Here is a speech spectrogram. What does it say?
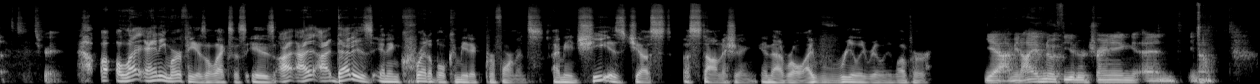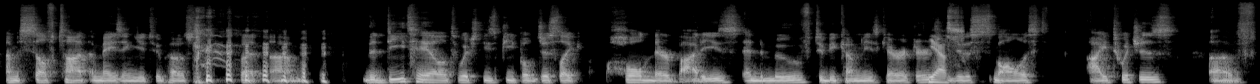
That's it's great. Uh, Annie Murphy as Alexis is I, I, I that is an incredible comedic performance. I mean, she is just astonishing in that role. I really, really love her. Yeah, I mean, I have no theater training, and you know, I'm a self-taught, amazing YouTube host. But um, the detail to which these people just like hold their bodies and move to become these characters, Yes. do the smallest eye twitches of,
